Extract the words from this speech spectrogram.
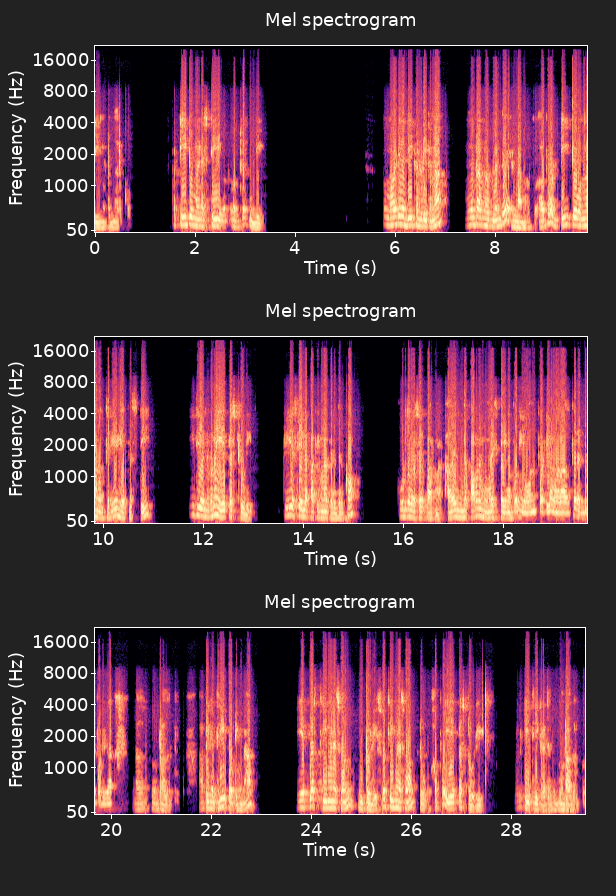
D மட்டும்தான் இருக்கும். இப்போ டி டூ மைனஸ் டி ஒன்று டி ஸோ மறுபடியும் டி கண்டுபிடிக்கணும்னா மூன்றாம் வகுப்புலேருந்து இரண்டாம் வகுப்பு. அப்போ டி டூ வந்து நமக்கு தெரியும் A plus D D three வந்து A plus two D previous லைனில் பார்த்தீங்கன்னா தெரிஞ்சிருக்கும். கூடுதல் வசதி பார்க்கணும் அதாவது இந்த ஃபார்ம் நீங்கள் மெமரைஸ் பண்ணிங்க போது நீங்கள் ஒன் போட்டியும் முதலாவது ரெண்டு போட்டிங்க ரெண்டாவது மூன்றாவது நீங்கள் த்ரீ போட்டிங்கன்னா A plus three minus one two D so three minus one two அப்போ A plus two D D three கிடைச்சிருக்கு. மூன்றாவது இருக்கு.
